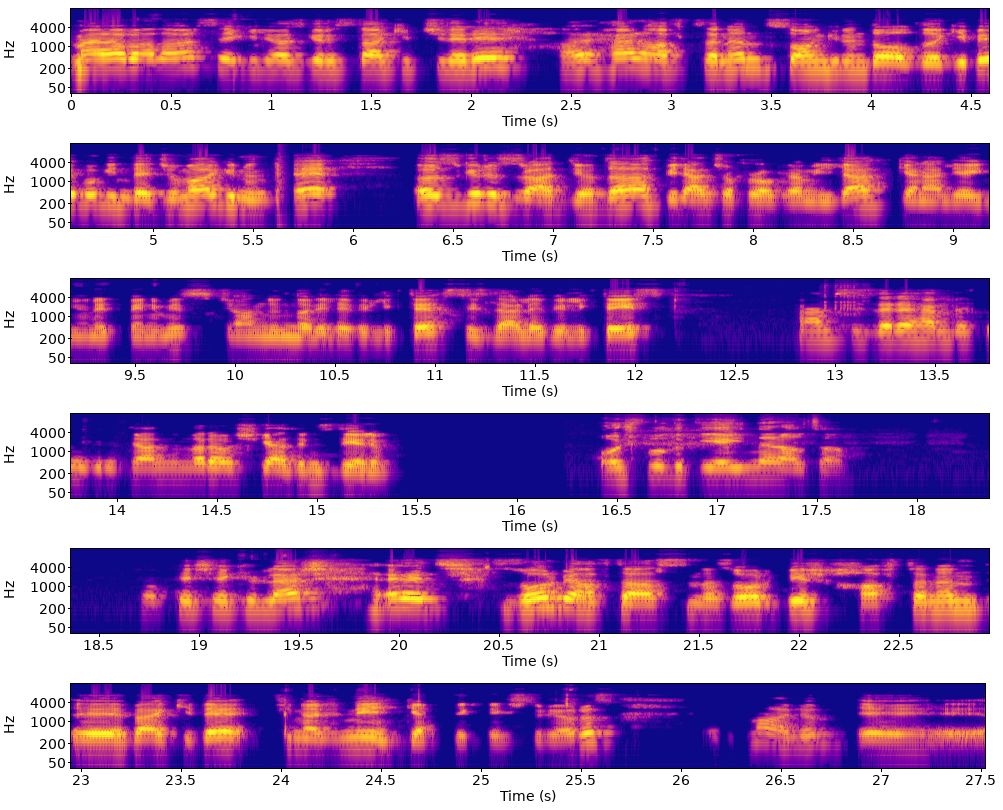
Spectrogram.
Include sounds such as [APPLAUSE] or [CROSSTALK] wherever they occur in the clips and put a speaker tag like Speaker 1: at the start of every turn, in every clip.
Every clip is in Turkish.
Speaker 1: Merhabalar sevgili Özgürüz takipçileri. Her, her haftanın son gününde olduğu gibi bugün de Cuma gününde Özgürüz Radyo'da bilanço programıyla genel yayın yönetmenimiz Can Dündar ile birlikte sizlerle birlikteyiz. Hem sizlere hem de sevgili Can Dündar'a hoş geldiniz diyelim.
Speaker 2: Hoş bulduk. İyi yayınlar Altan.
Speaker 1: Çok teşekkürler. Evet, zor bir hafta aslında. Zor bir haftanın e, belki de finalini gerçekleştiriyoruz. Malum e,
